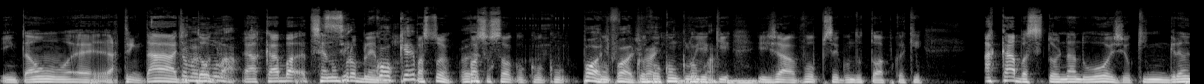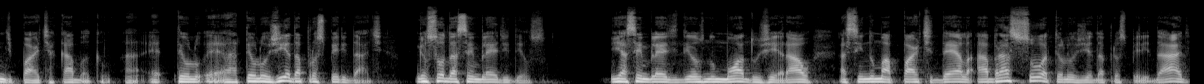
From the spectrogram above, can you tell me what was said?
Então, é, a trindade, Então, todo, acaba sendo um Se problema. qualquer- Pastor, É. posso só. co- co- co- Pode, co- pode, Eu vai. vou concluir Vamos lá. aqui e já vou para o segundo tópico aqui. Acaba se tornando hoje o que em grande parte acaba com a, é é a teologia da prosperidade. Eu sou da Assembleia de Deus. E a Assembleia de Deus, no modo geral, assim, numa parte dela, abraçou a teologia da prosperidade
